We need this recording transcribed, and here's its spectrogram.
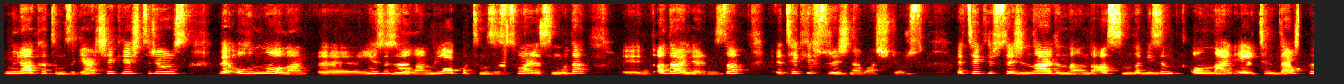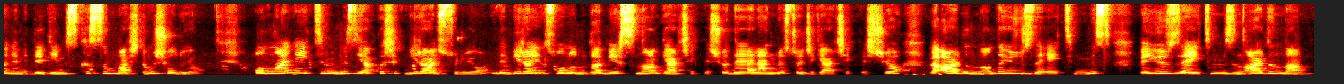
mülakatımızı gerçekleştiriyoruz ve olumlu olan e, yüz yüze olan mülakatımızın sonrasında da e, adaylarımıza e, teklif sürecine başlıyoruz. Ve teklif sürecinin ardından da aslında bizim online eğitim ders dönemi dediğimiz kısım başlamış oluyor. Online eğitimimiz yaklaşık bir ay sürüyor ve bir ayın sonunda bir sınav gerçekleşiyor, değerlendirme süreci gerçekleşiyor ve ardından da yüzde eğitimimiz ve yüzde eğitimimizin ardından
